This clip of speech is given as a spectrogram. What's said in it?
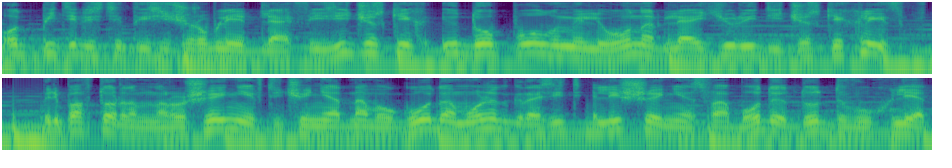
от 50 тысяч рублей для физических и до полумиллиона для юридических лиц. При повторном нарушении в течение одного года может грозить лишение свободы до двух лет.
